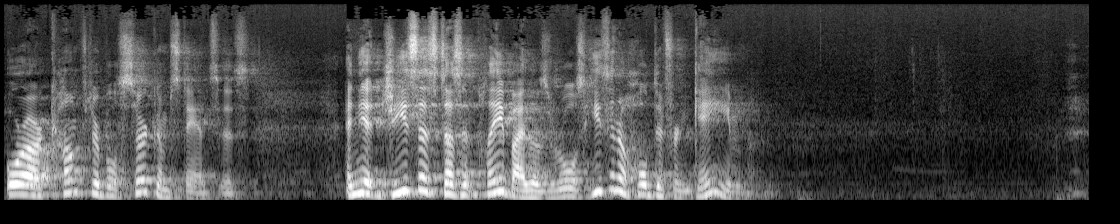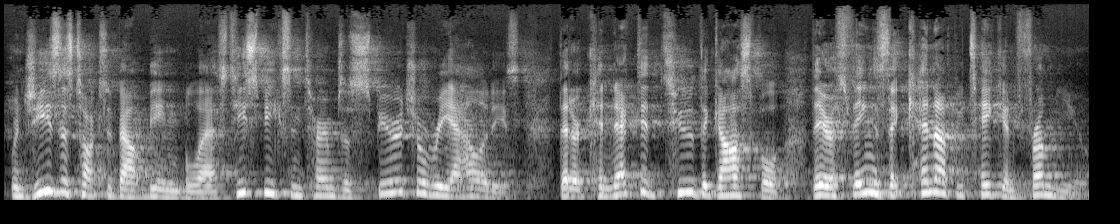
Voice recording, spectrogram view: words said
or our comfortable circumstances. And yet, Jesus doesn't play by those rules. He's in a whole different game. When Jesus talks about being blessed, he speaks in terms of spiritual realities that are connected to the gospel. They are things that cannot be taken from you.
